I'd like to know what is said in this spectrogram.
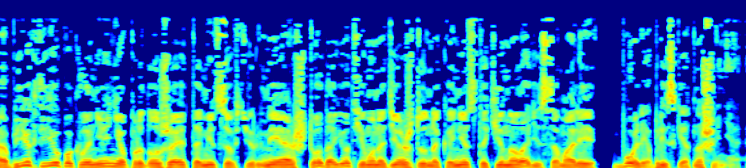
Объект ее поклонения продолжает томиться в тюрьме, что дает ему надежду наконец-таки наладить с Сомалией более близкие отношения.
